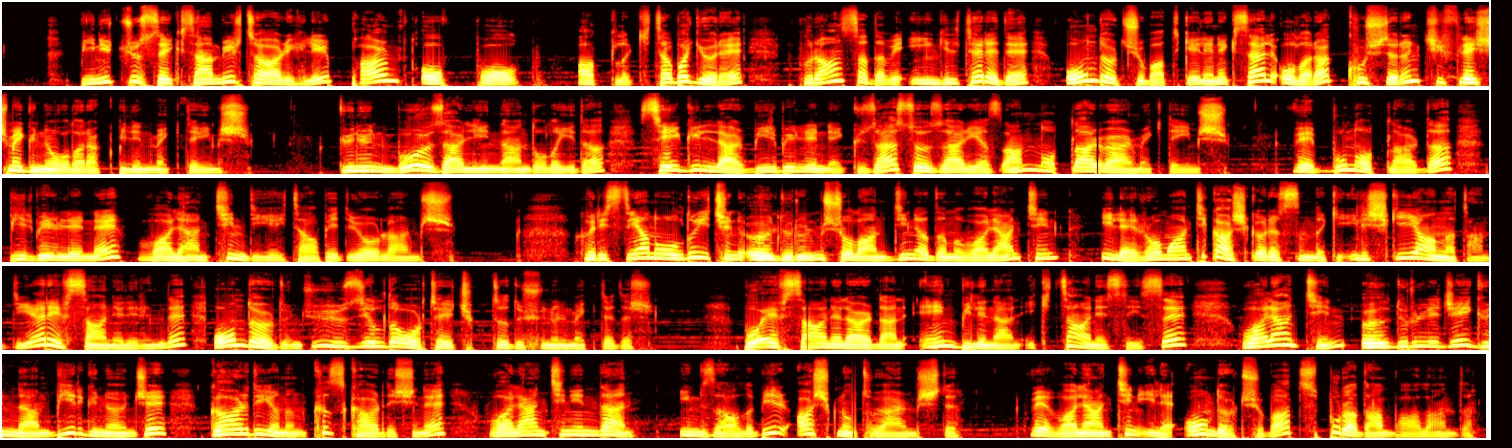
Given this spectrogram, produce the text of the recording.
1381 tarihli Palm of Wolf adlı kitaba göre Fransa'da ve İngiltere'de 14 Şubat geleneksel olarak kuşların çiftleşme günü olarak bilinmekteymiş. Günün bu özelliğinden dolayı da sevgililer birbirlerine güzel sözler yazan notlar vermekteymiş. Ve bu notlarda birbirlerine Valentin diye hitap ediyorlarmış. Hristiyan olduğu için öldürülmüş olan din adamı Valentin ile romantik aşk arasındaki ilişkiyi anlatan diğer efsanelerinde 14. yüzyılda ortaya çıktığı düşünülmektedir. Bu efsanelerden en bilinen iki tanesi ise Valentin öldürüleceği günden bir gün önce Guardian'ın kız kardeşine Valentin'inden imzalı bir aşk notu vermişti. Ve Valentin ile 14 Şubat buradan bağlandı.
